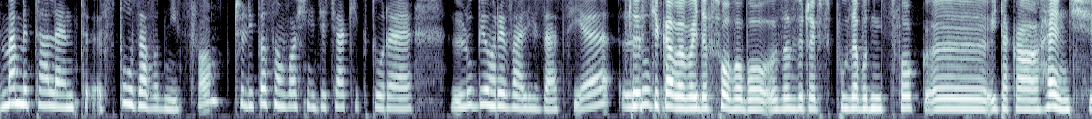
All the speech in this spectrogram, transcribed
mamy talent współzawodnictwo, czyli to są właśnie dzieciaki, które lubią rywalizację. To jest ciekawe, wejdę w słowo, bo zazwyczaj współzawodnictwo yy, i taka chęć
